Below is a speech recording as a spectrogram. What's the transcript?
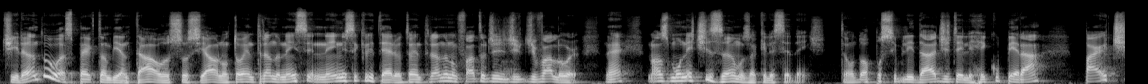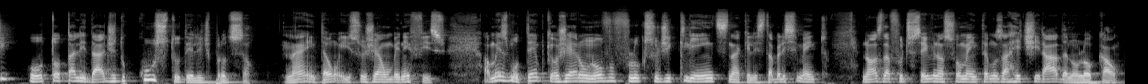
Tirando o aspecto ambiental, social, não estou entrando nem, se, nem nesse critério, estou entrando no fato de, de, de valor, né? Nós monetizamos aquele excedente. Então, eu dou a possibilidade dele recuperar parte ou totalidade do custo dele de produção. Né? Então, isso já é um benefício. Ao mesmo tempo que eu gero um novo fluxo de clientes naquele estabelecimento. Nós da FoodSave, nós fomentamos a retirada no local.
